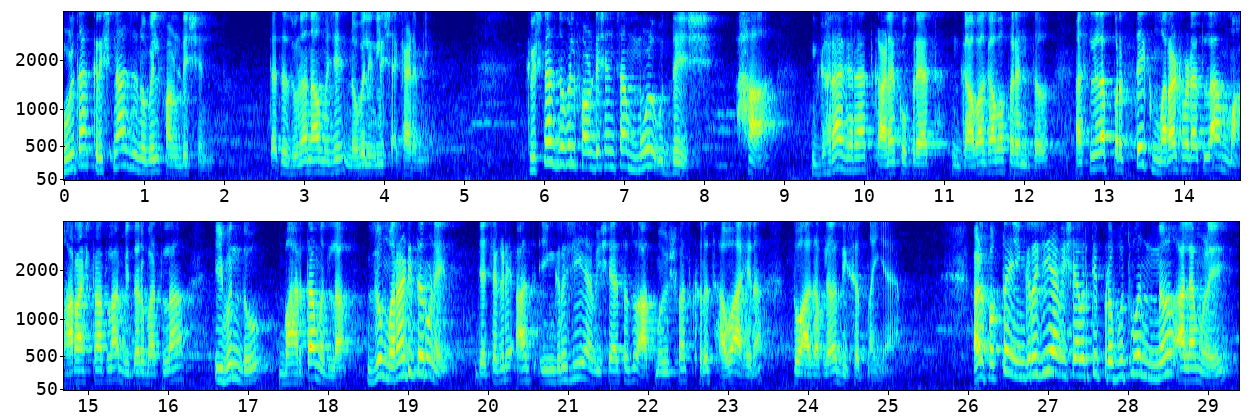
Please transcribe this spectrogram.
मूळतः कृष्णाज नोबेल फाउंडेशन त्याचं जुनं नाव म्हणजे Nobel English academy. Krishna's Nobel फाउंडेशनचा मूळ उद्देश हा घराघरात काळ्याकोपऱ्यात गावागावापर्यंत असलेला प्रत्येक मराठवाड्यातला महाराष्ट्रातला विदर्भातला इव्हन दो भारतामधला जो मराठी तरुण आहे ज्याच्याकडे आज इंग्रजी या विषयाचा जो आत्मविश्वास खरंच हवा आहे ना तो आज आपल्याला दिसत नाही आहे आणि फक्त इंग्रजी या विषयावरती प्रभुत्व न आल्यामुळे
